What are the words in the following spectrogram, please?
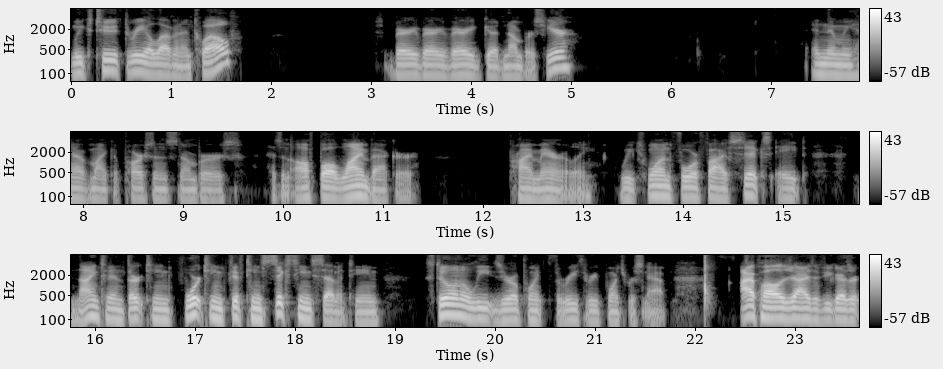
Weeks 2, 3, 11, and 12. Very, very, very good numbers here. And then we have Micah Parsons' numbers as an off ball linebacker primarily. Weeks 1, 4, 5, 6, 8, 9, 10, 13, 14, 15, 16, 17. Still an elite 0.33 points per snap. I apologize if you guys are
